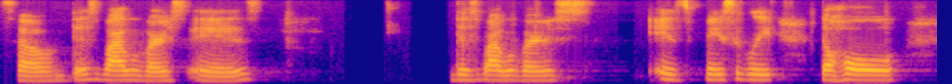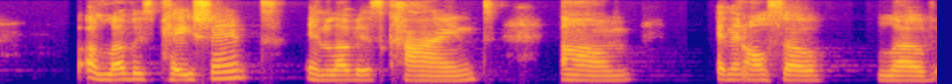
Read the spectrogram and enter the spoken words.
So this Bible verse is this Bible verse is basically the whole a love is patient and love is kind. Um, and then also love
